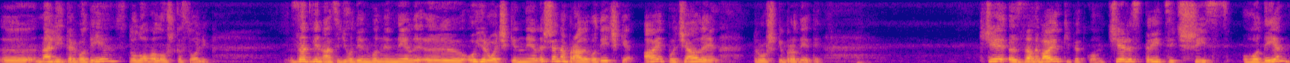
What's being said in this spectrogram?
е, на літр води столова ложка солі. За 12 годин вони не, е, огірочки не лише набрали водички, а й почали трошки бродити. Чи заливаю кипятком. Через 36 годин,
